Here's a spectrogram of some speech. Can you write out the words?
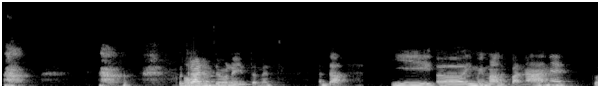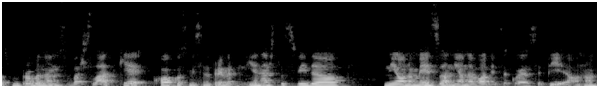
Potražit ćemo na internetu. Da. I uh, ima i male banane, to smo probali, one su baš slatke. Kokos mi se, na primjer, nije nešto svideo, ni ono meso, ni ona vodica koja se pije, ono.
